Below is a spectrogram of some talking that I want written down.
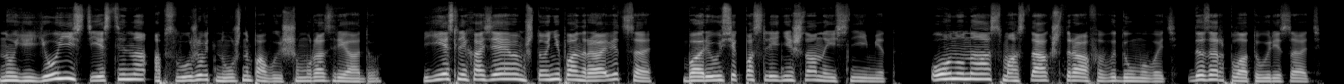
Но ее, естественно, обслуживать нужно по высшему разряду. Если хозяевам что не понравится, Борюсик последние штаны снимет. Он у нас мостак штрафы выдумывать, да зарплату урезать.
